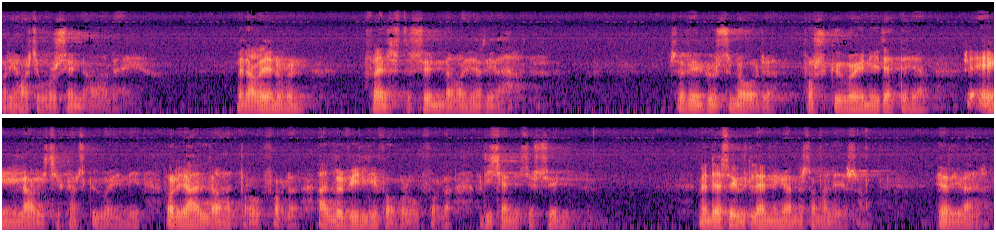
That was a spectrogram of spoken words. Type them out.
For de har ikke vært syndere av det. Men det er noen frelste syndere her i verden. Så det er Guds nåde for å skue inn i dette her, så engler ikke kan skue inn i, for de har aldri hatt bruk for det, aldri vilje for bruk for det, for de kjenner ikke synd. Men disse utlendingene som vi leser om her i verden,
